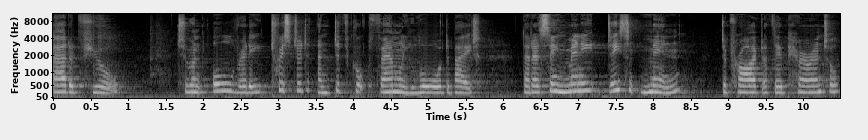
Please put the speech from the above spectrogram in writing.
added fuel to an already twisted and difficult family law debate that has seen many decent men deprived of their parental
